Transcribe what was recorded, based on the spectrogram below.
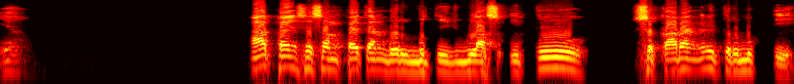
Ya. Apa yang saya sampaikan 2017 itu sekarang ini terbukti.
